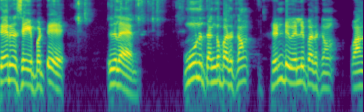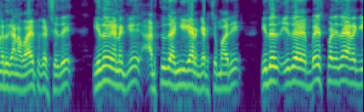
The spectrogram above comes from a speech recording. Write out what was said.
தேர்வு செய்யப்பட்டு இதில் மூணு தங்கப்பதக்கம் ரெண்டு வெள்ளி பதக்கம் வாங்குறதுக்கான வாய்ப்பு கிடச்சிது. இதுவும் எனக்கு அடுத்தது அங்கீகாரம் கிடைச்ச மாதிரி. இதை இதை பேஸ் பண்ணி தான் எனக்கு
